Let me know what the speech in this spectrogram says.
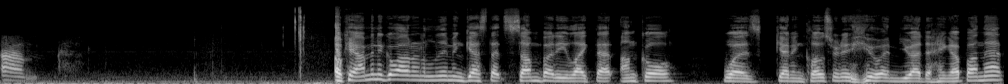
Um, okay, I'm going to go out on a limb and guess that somebody like that uncle was getting closer to you and you had to hang up on that.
